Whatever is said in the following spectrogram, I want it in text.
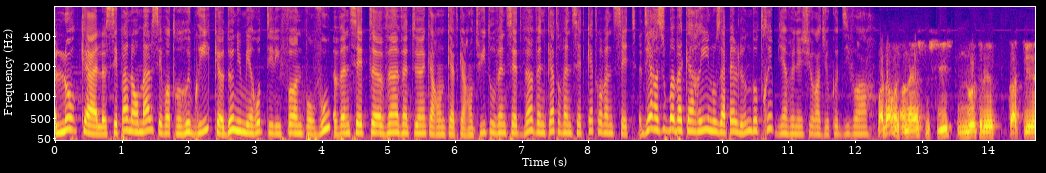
locales. C'est pas normal, c'est votre rubrique. Deux numéros de téléphone pour vous 27 20 21 44 48 ou 27 20 24 27 87. Diarazou Babakari nous appelle de Ndotré. Bienvenue sur Radio Côte d'Ivoire. Madame, on a un souci. Notre quartier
